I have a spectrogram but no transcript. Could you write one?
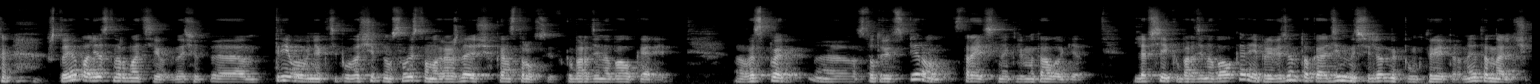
что я полез в нормативы. Значит, э, требования к теплозащитным свойствам ограждающих конструкций в Кабардино-Балкарии. В СП 131 э, строительная климатология для всей Кабардино-Балкарии приведен только один населенный пункт реперный – это Нальчик.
